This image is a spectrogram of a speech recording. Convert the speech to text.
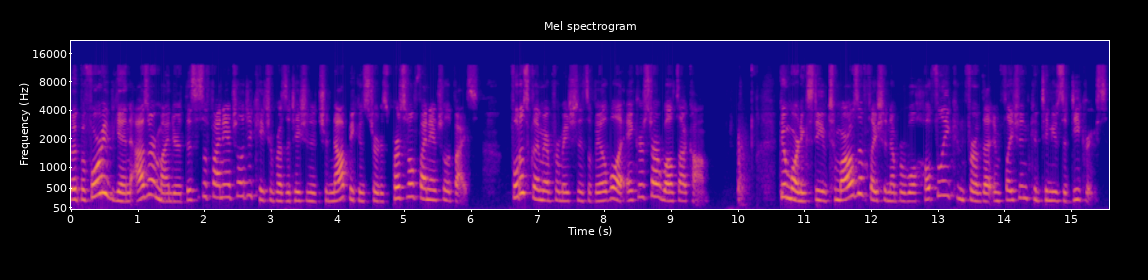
But before we begin, as a reminder, this is a financial education presentation and should not be construed as personal financial advice. Full disclaimer information is available at ankerstarwealth.com. Good morning, Steve. Tomorrow's inflation number will hopefully confirm that inflation continues to decrease.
